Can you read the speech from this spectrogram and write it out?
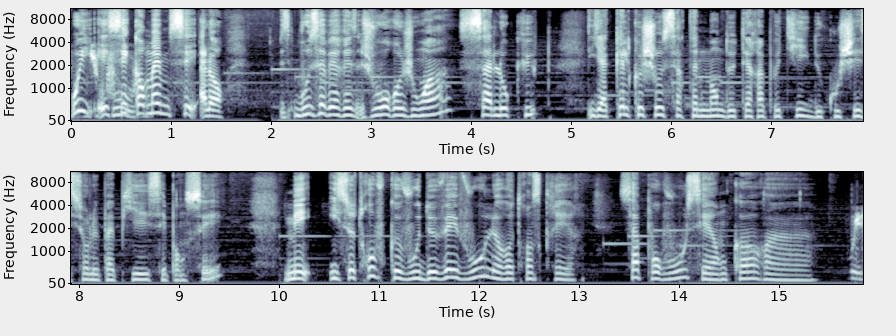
oui, et c'est quand même c'est alors vous avez je vous rejoins, ça l'occupe il y a quelque chose certainement de thérapeutique de coucher sur le papier ses pensées, mais il se trouve que vous devez, vous, le retranscrire. Ça, pour vous, c'est encore... Euh, oui,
